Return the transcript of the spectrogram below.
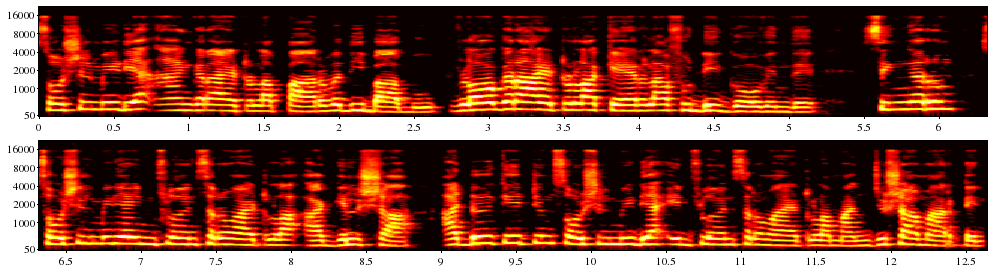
social media anchor ആയിട്ടുള്ള പാർവതി ബാബു വ്ളോഗർ ആയിട്ടുള്ള കേരള ഫുഡി ഗോവിന്ദ് സിംഗറും സോഷ്യൽ മീഡിയ ഇൻഫ്ലുവൻസറുമായിട്ടുള്ള അഖിൽ ഷാ അഡ്വക്കേറ്റും സോഷ്യൽ മീഡിയ ഇൻഫ്ലുവൻസറുമായിട്ടുള്ള മഞ്ജുഷ മാർട്ടിൻ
